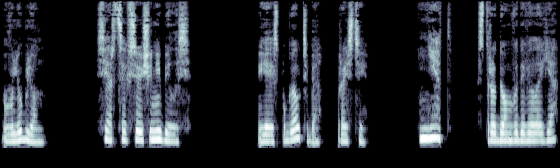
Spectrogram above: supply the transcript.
Влюблён. Сердце все еще не билось. Я испугал тебя, прости. Нет, с трудом выдавила я.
